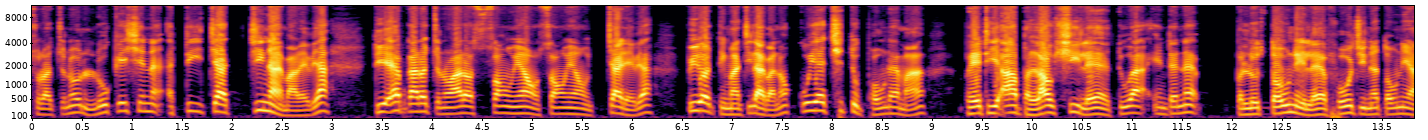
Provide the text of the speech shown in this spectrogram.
ဆိုတာကျွန်တော် location နဲ့အတိအကျကြည့်နိုင်ပါတယ်ဗျာဒီ app ကတော့ကျွန်တော်ကတော့စောင်းရအောင်စောင်းရအောင်ကြိုက်တယ်ဗျာပြီးတော့ဒီမှာကြည့်လိုက်ပါနော်ကိုယ့်ရဲ့ချစ်သူဖုန်းထဲမှာဘယ်ဒီအားဘယ်လောက်ရှိလဲ तू က internet ဘယ်လိုသုံးနေလဲ 4G နဲ့သုံးနေရ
